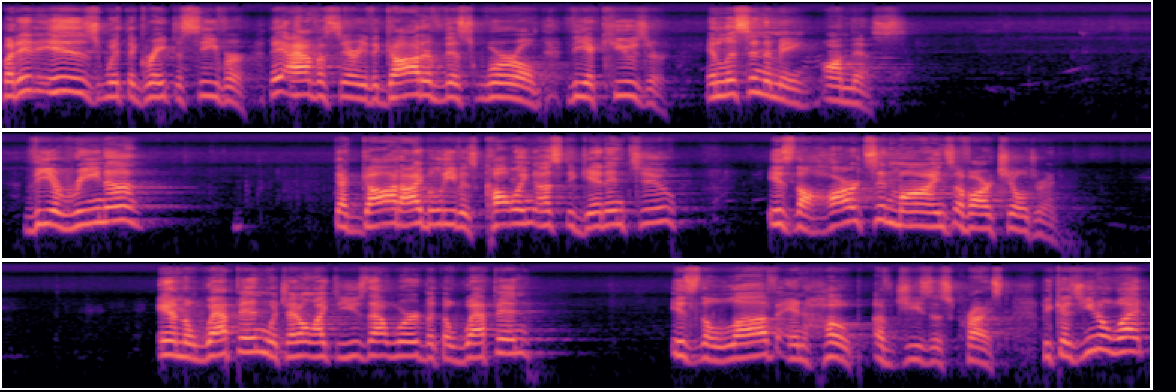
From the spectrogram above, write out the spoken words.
but it is with the great deceiver, the adversary, the God of this world, the accuser. And listen to me on this. The arena that God, I believe, is calling us to get into is the hearts and minds of our children. And the weapon, which I don't like to use that word, but the weapon is the love and hope of Jesus Christ. Because you know what?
